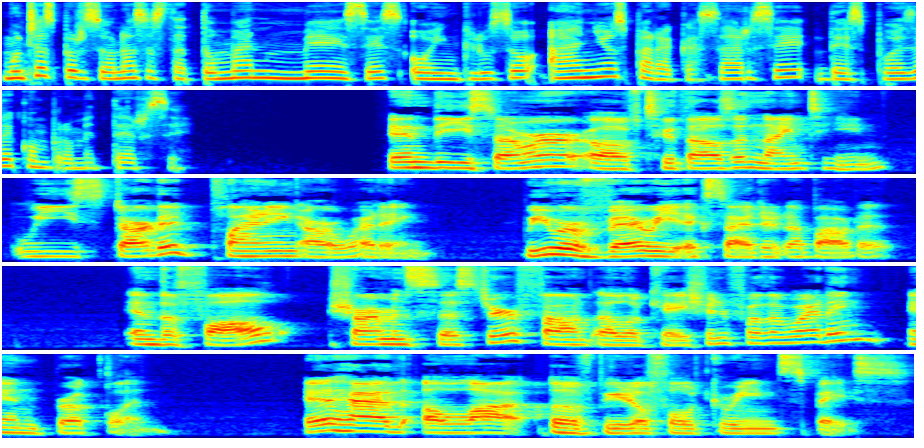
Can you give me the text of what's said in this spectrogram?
Muchas personas hasta toman meses o incluso años para casarse después de comprometerse. In the summer of 2019, we started planning our wedding. We were very excited about it. In the fall, Sharmin's sister found a location for the wedding in Brooklyn. It had a lot of beautiful green space.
